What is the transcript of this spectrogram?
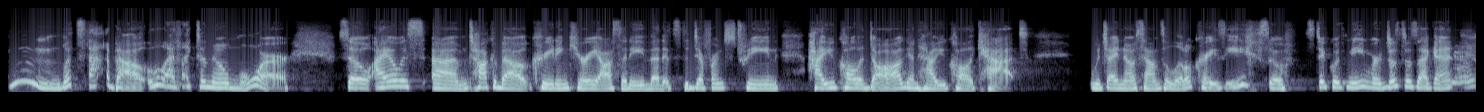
hmm, what's that about? Oh, I'd like to know more. So, I always um, talk about creating curiosity that it's the difference between how you call a dog and how you call a cat which I know sounds a little crazy. So stick with me for just a second. Okay.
